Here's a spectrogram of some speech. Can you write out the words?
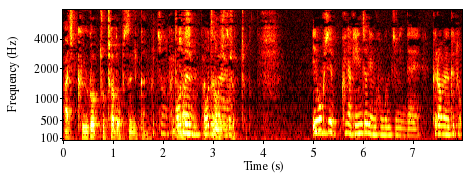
아직 그것조차도 없으니까. 그쵸. 파트너십- 뭐든 뭐든 없죠. 파트너십조차도. 이거 혹시 그냥 개인적인 궁금증인데 그러면 그, 도-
